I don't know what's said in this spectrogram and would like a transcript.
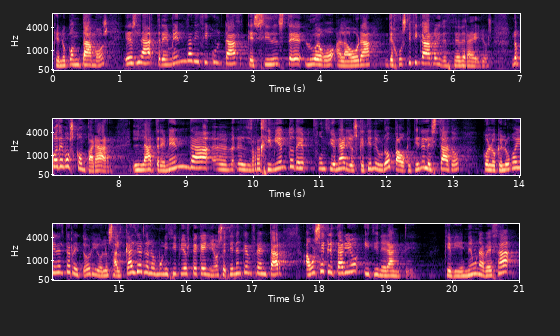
que no contamos es la tremenda dificultad que existe luego a la hora de justificarlo y de ceder a ellos. No podemos comparar la tremenda eh, el regimiento de funcionarios que tiene Europa o que tiene el Estado con lo que luego hay en el territorio. Los alcaldes de los municipios pequeños se tienen que enfrentar a un secretario itinerante que viene una vez a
